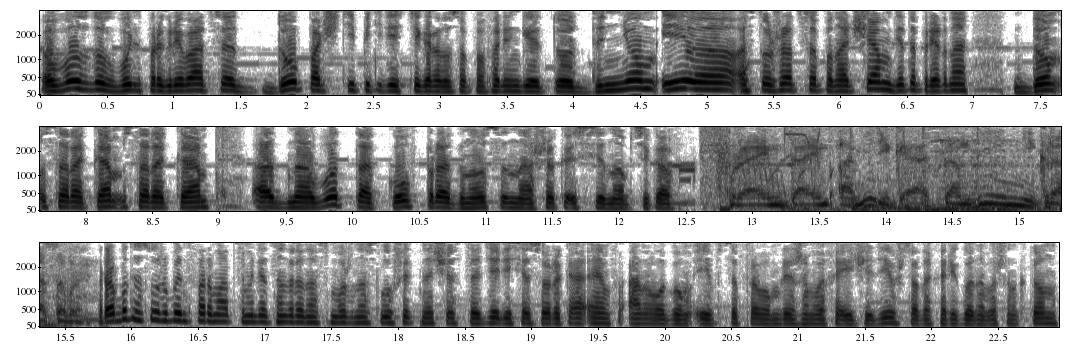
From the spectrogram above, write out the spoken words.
воздух будет прогреваться до почти 50 градусов по Фаренгейту днем и э, остужаться по ночам где-то примерно до 40-41. Вот таков прогноз наших синоптиков. Прайм-тайм Америка с Андреем Некрасовым. Работа службы информации медиацентра нас можно слушать на частоте 1040 АМ в аналогом и в цифровом режимах HD в штатах Орегон и Вашингтон,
